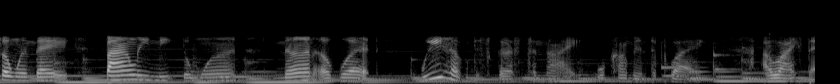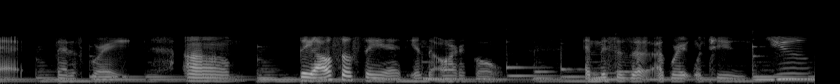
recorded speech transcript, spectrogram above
So when they finally meet the one, none of what we have discussed tonight will come into play. I like that. That is great. Um, they also said in the article, and this is a, a great one too, you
